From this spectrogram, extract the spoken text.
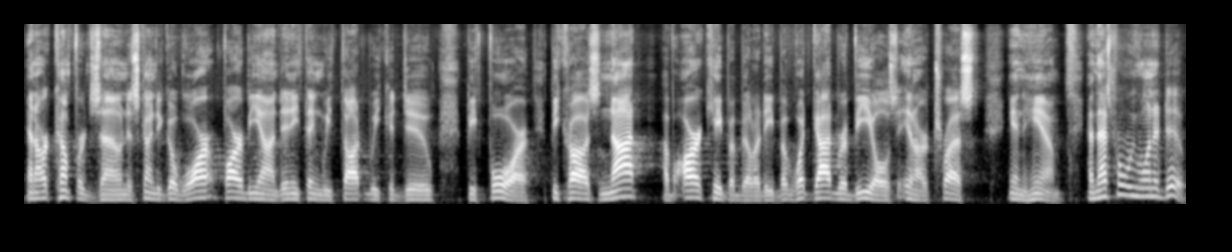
and our comfort zone is going to go war, far beyond anything we thought we could do before because not of our capability, but what God reveals in our trust in Him. And that's what we want to do.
